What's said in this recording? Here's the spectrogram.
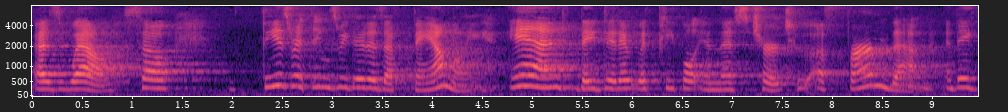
as well. So these were things we did as a family. And they did it with people in this church who affirmed them. And they,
